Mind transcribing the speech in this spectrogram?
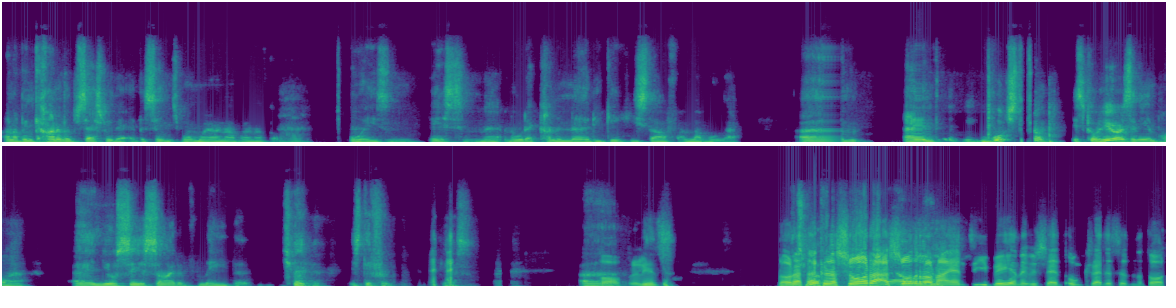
and I've been kind of obsessed with it ever since, one way or another. And I've got Uh-huh. toys and this and that and all that kind of nerdy, geeky stuff. I love all that. Um, and watch the film. It's called Heroes of the Empire, and you'll see a side of me that is different. Yes. Uh, Oh, brilliant. No, that's because I saw that. I saw that on IMDb, and it was said uncredited, and I thought,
